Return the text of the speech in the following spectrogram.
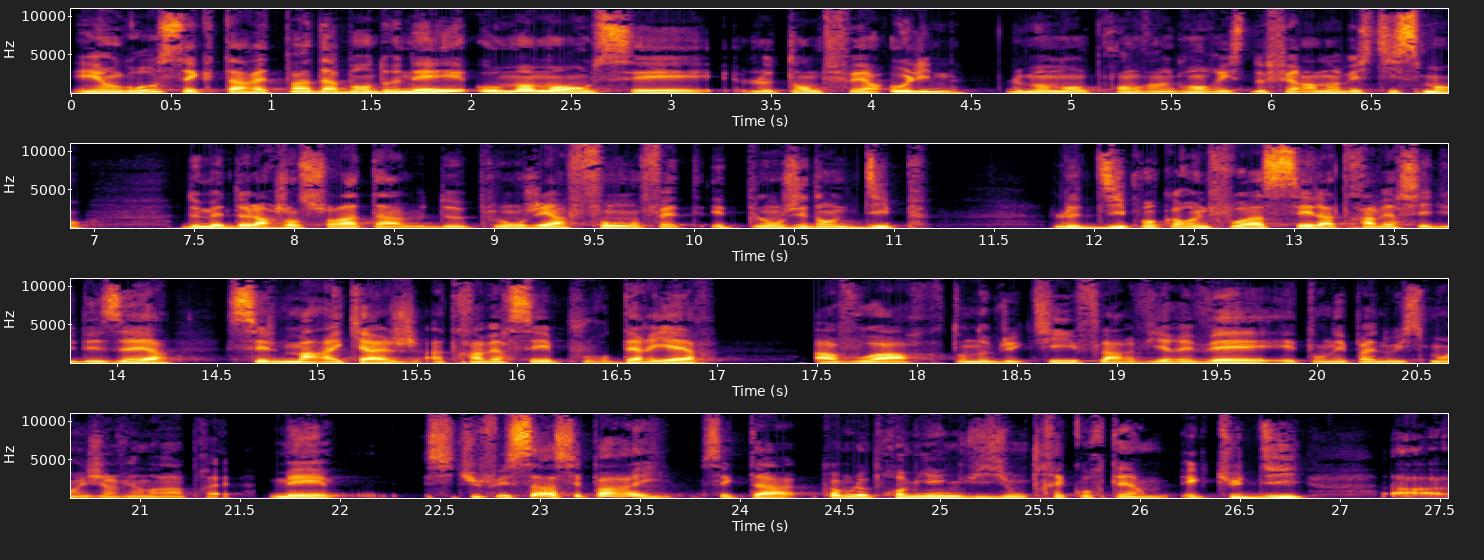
Et en gros, c'est que t'arrêtes pas d'abandonner au moment où c'est le temps de faire all-in, le moment de prendre un grand risque, de faire un investissement, de mettre de l'argent sur la table, de plonger à fond en fait, et de plonger dans le deep. Le deep, encore une fois, c'est la traversée du désert, c'est le marécage à traverser pour derrière avoir ton objectif, la vie rêvée et ton épanouissement, et j'y reviendrai après. Mais si tu fais ça, c'est pareil. C'est que tu as, comme le premier, une vision très court terme, et que tu te dis, ah,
